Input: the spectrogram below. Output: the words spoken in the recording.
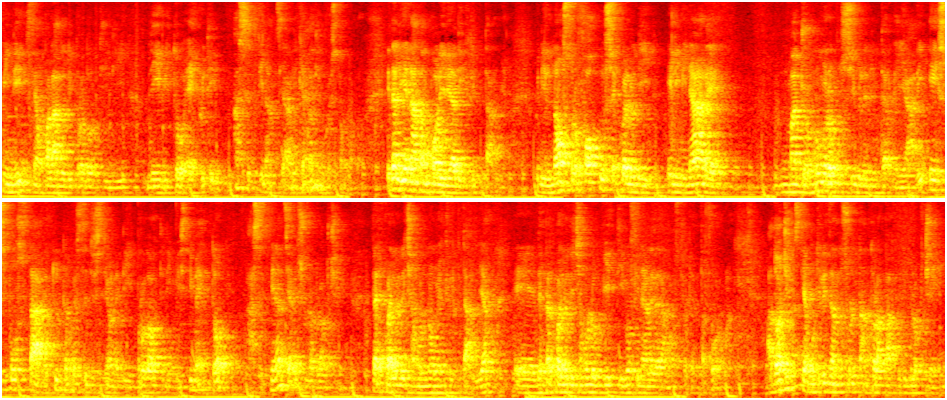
Quindi stiamo parlando di prodotti di debito, equity, asset finanziari chiamati in questo modo. E da lì è nata un po' l'idea di Cryptalia. Quindi il nostro focus è quello di eliminare il maggior numero possibile di intermediari e spostare tutta questa gestione di prodotti di investimento, asset finanziari sulla blockchain. Per quello diciamo il nome Cryptalia ed è per quello diciamo l'obiettivo finale della nostra piattaforma. Ad oggi stiamo utilizzando soltanto la parte di blockchain.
